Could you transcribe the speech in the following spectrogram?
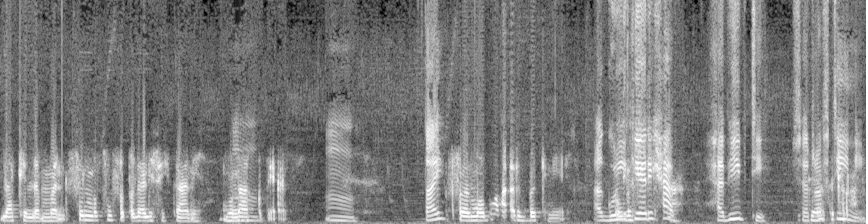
لكن لما في المصفوفة طلع لي شيء ثاني مناقض يعني. مم. طيب. فالموضوع أربكني. أقول لك يا رحاب حبيبتي شرفتيني.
